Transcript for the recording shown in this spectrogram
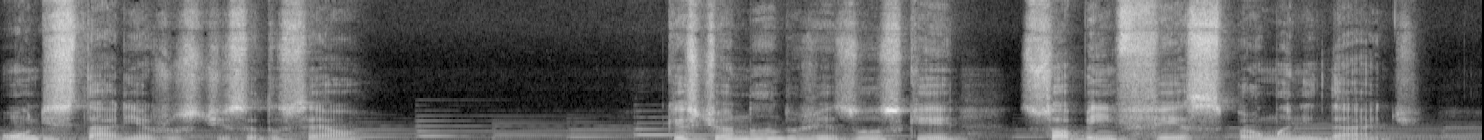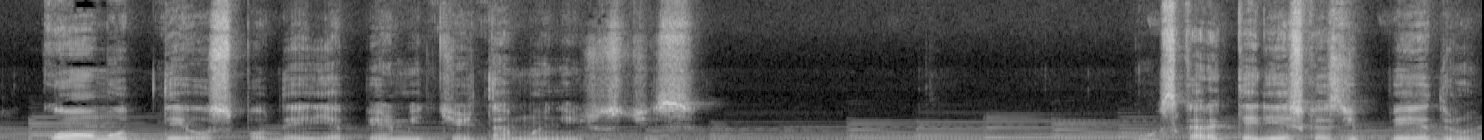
Onde estaria a justiça do céu? Questionando Jesus que só bem fez para a humanidade, como Deus poderia permitir tamanha injustiça? Bom, as características de Pedro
